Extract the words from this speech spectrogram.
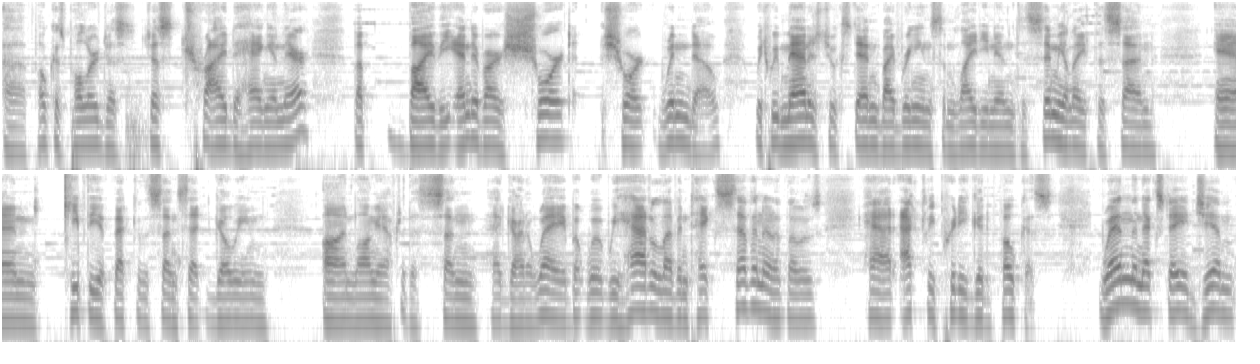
uh, focus puller just just tried to hang in there, but by the end of our short short window, which we managed to extend by bringing some lighting in to simulate the sun and keep the effect of the sunset going on long after the sun had gone away. But we- had 11 takes, seven of those had actually pretty good focus. When the next day Jim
